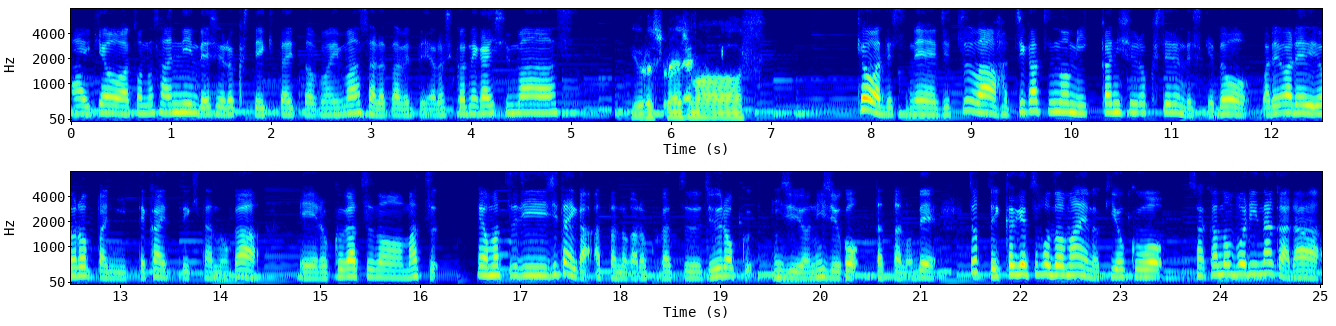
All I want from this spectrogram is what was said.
はい、今日はこの3人で収録していきたいと思います。改めてよろしくお願いします。よろしくお願いします。今日はですね、実は8月の3日に収録してるんですけど、我々ヨーロッパに行って帰ってきたのが、えー6月の末。で、お祭り自体があったのが6月16、24、25だったので、ちょっと1ヶ月ほど前の記憶を遡りながら、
